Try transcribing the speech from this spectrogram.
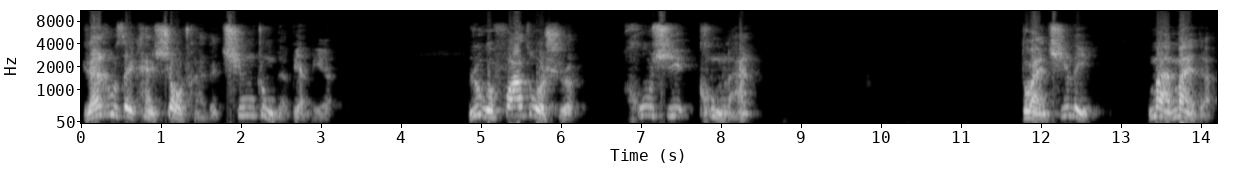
然后再看哮喘的轻重的辨别。如果发作时呼吸困难，短期内慢慢的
